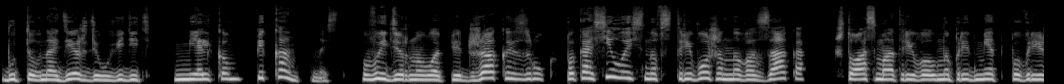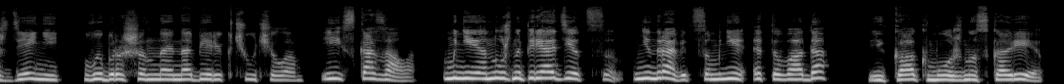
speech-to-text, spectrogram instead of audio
будто в надежде увидеть мельком пикантность. Выдернула пиджак из рук, покосилась на встревоженного Зака, что осматривал на предмет повреждений, выброшенное на берег чучело, и сказала, «Мне нужно переодеться, не нравится мне эта вода». «И как можно скорее?»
